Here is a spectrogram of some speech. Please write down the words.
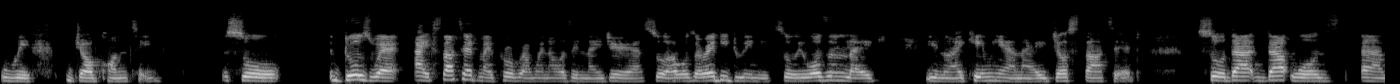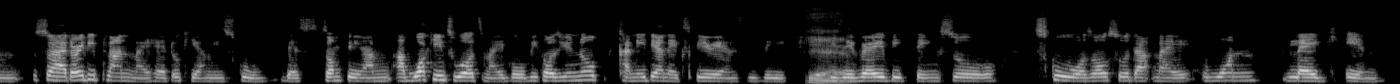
with job hunting. So those were I started my program when I was in Nigeria, so I was already doing it. So it wasn't like you know I came here and I just started. So that that was um so I had already planned my head, okay, I'm in school. There's something I'm I'm working towards my goal because you know Canadian experience is a yeah. is a very big thing. So school was also that my one leg in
